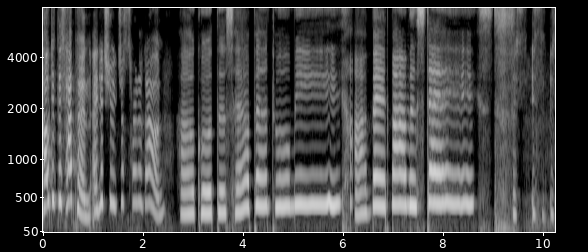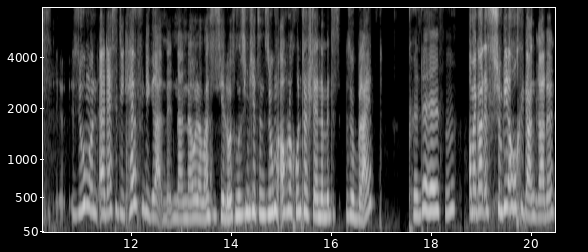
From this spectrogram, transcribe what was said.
How did this happen? I literally just turned it down. How could this happen to me? I made my mistakes. Ist, ist, ist Zoom und Audacity kämpfen die gerade miteinander oder was ist hier los? Muss ich mich jetzt in Zoom auch noch runterstellen, damit es so bleibt? Könnte helfen. Oh mein Gott, es ist schon wieder hochgegangen gerade.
